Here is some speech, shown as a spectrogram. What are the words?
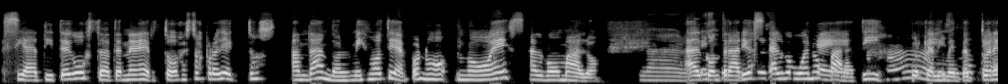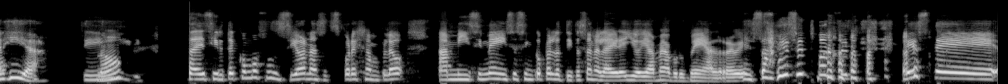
si a ti te gusta tener todos estos proyectos andando al mismo tiempo, no, no es algo malo. Al contrario, es, algo bueno para ti, porque alimenta tu energía. Sí. ¿no? Decirte cómo funciona. por ejemplo, a mí si me hice cinco pelotitas en el aire, yo ya me abrumé al revés, ¿sabes? Entonces, este,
